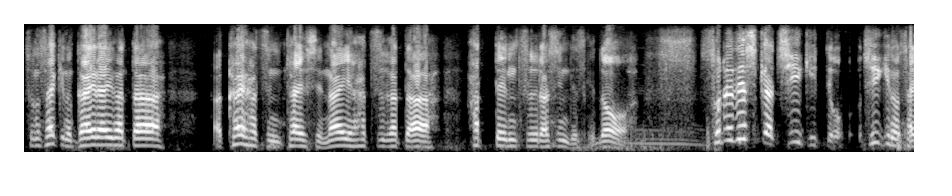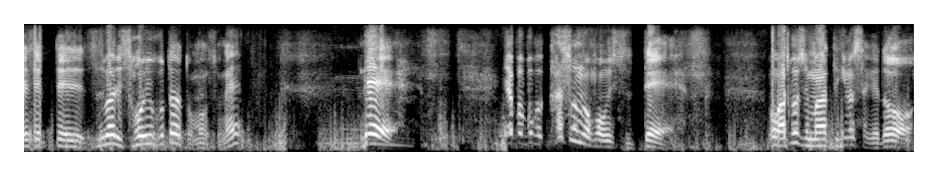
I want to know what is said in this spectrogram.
そのさっきの外来型開発に対して内発型発展通らしいんですけど、うんそれでしか地域って、地域の再生ってズバリそういうことだと思うんですよね。で、やっぱ僕、過疎の本質って、もうあちこち回ってきましたけど、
